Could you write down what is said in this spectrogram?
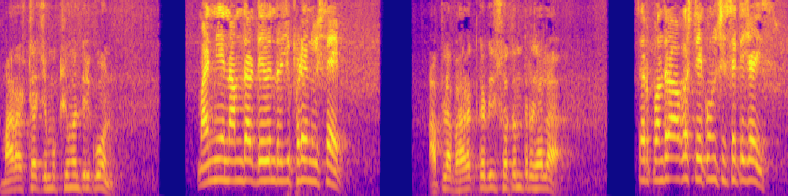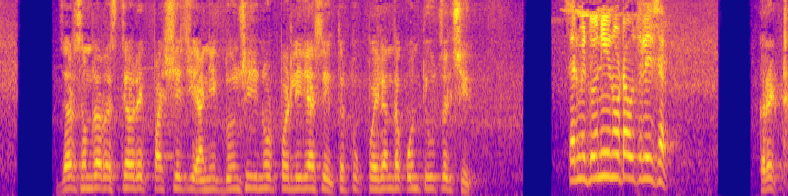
महाराष्ट्राचे मुख्यमंत्री कोण? माननीय नामदार देवेंद्रजी फडणवीस साहेब. आपला भारत कधी स्वतंत्र झाला? सर पंधरा ऑगस्ट एकोणीसशे सत्तेचाळीस जर समजा रस्त्यावर एक पाचशेची आणि एक दोनशेची नोट पडलेली असेल तर तू पहिल्यांदा कोणती उचलशील? सर मी दोन्ही नोटा उचलली सर. करेक्ट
